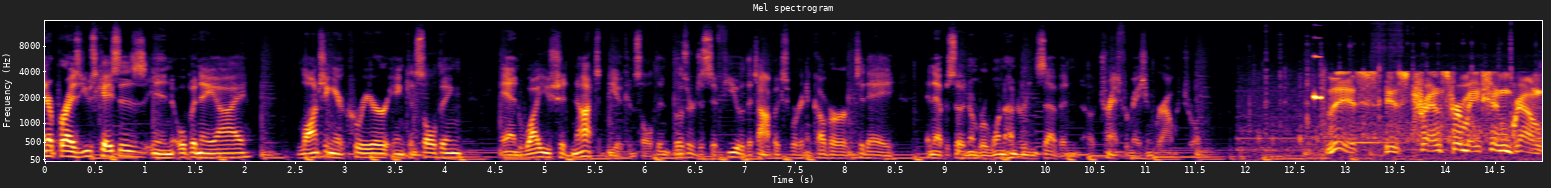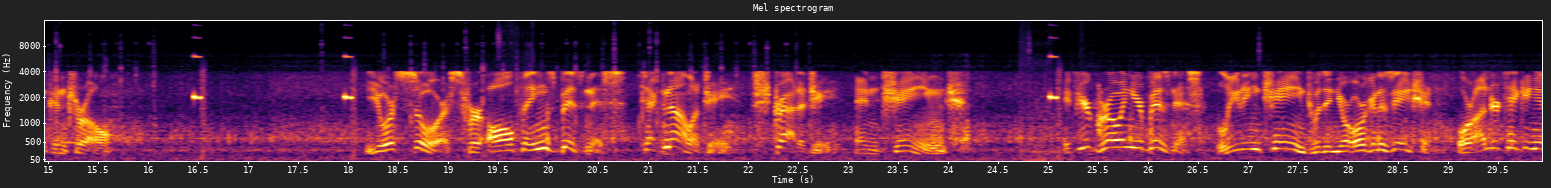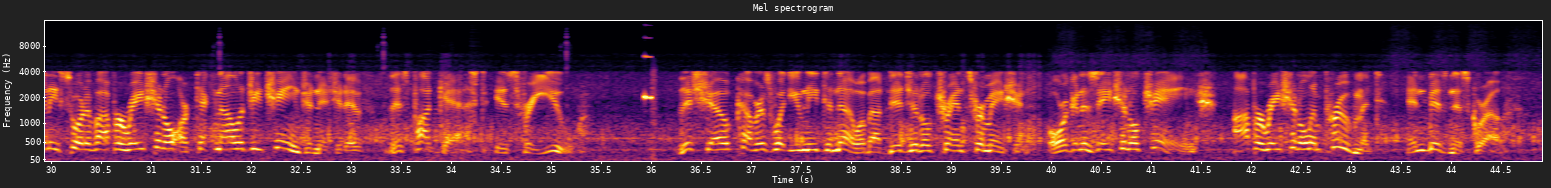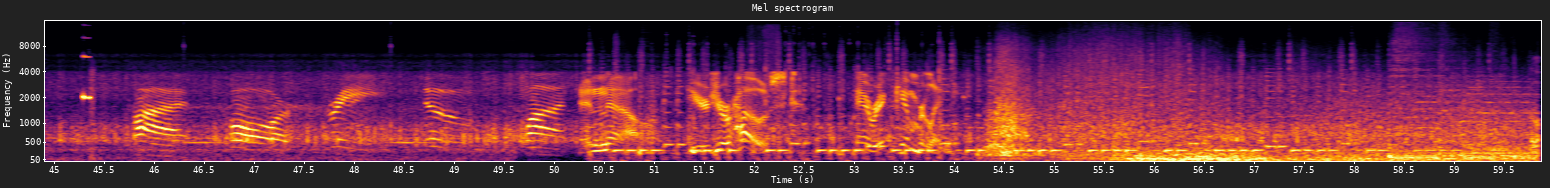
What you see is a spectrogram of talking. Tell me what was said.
enterprise use cases in OpenAI, launching a career in consulting, and why you should not be a consultant. Those are just a few of the topics we're going to cover today in episode number 107 of Transformation Ground Control. This is Transformation Ground Control. Your source for all things business, technology, strategy, and change. If you're growing your business, leading change within your organization, or undertaking any sort of operational or technology change initiative, this podcast is for you. This show covers what you need to know about digital transformation, organizational change, operational improvement, and business growth. Five, four, three, two, one. And now, here's your host, Eric Kimberling.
